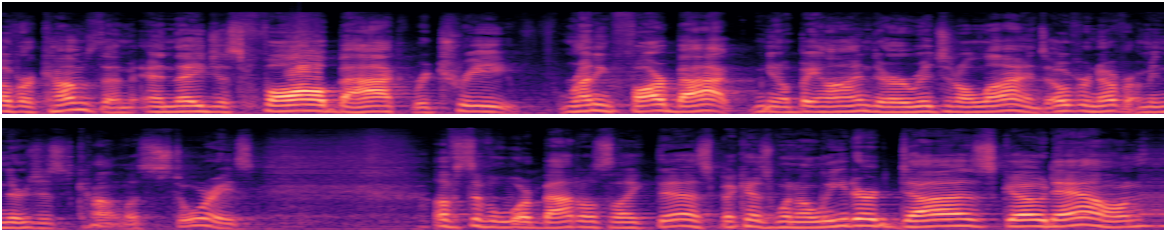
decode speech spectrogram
overcomes them, and they just fall back, retreat, running far back, you know, behind their original lines over and over. I mean, there's just countless stories of Civil War battles like this because when a leader does go down,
